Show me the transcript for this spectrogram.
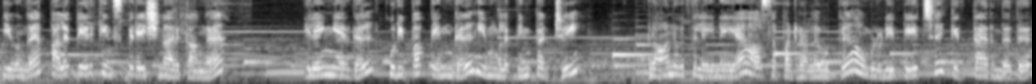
இவங்க பல பேருக்கு இன்ஸ்பிரேஷனா இருக்காங்க. இளைஞர்கள் குறிப்பா பெண்கள் இவங்களை பின்பற்றி ராணுவத்துல இணைய ஆசைப்படுற அளவுக்கு அவங்களுடைய பேச்சு கெத்தா இருந்தது.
